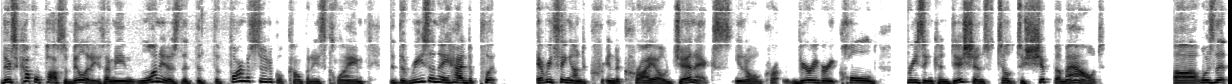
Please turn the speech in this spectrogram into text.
there's a couple possibilities. I mean, one is that the, the pharmaceutical companies claim that the reason they had to put everything on, into cryogenics, you know, very, very cold, freezing conditions till, to ship them out, uh, was that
